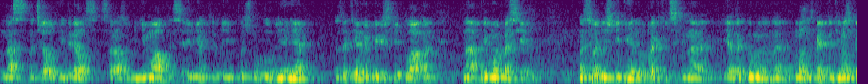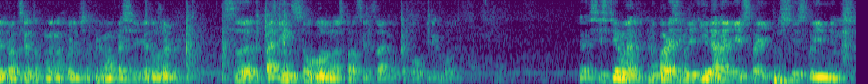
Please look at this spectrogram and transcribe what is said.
У нас сначала внедрялся сразу минималка с элементами почвоуглубления, затем мы перешли плавно на прямой посев. На сегодняшний день, ну, практически, на, я так думаю, на, можно сказать, на 95% мы находимся в прямом посеве. Это уже с 2011 года у нас процесс занял такого перехода. Э, система, любая земледелие, она имеет свои плюсы, свои минусы.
